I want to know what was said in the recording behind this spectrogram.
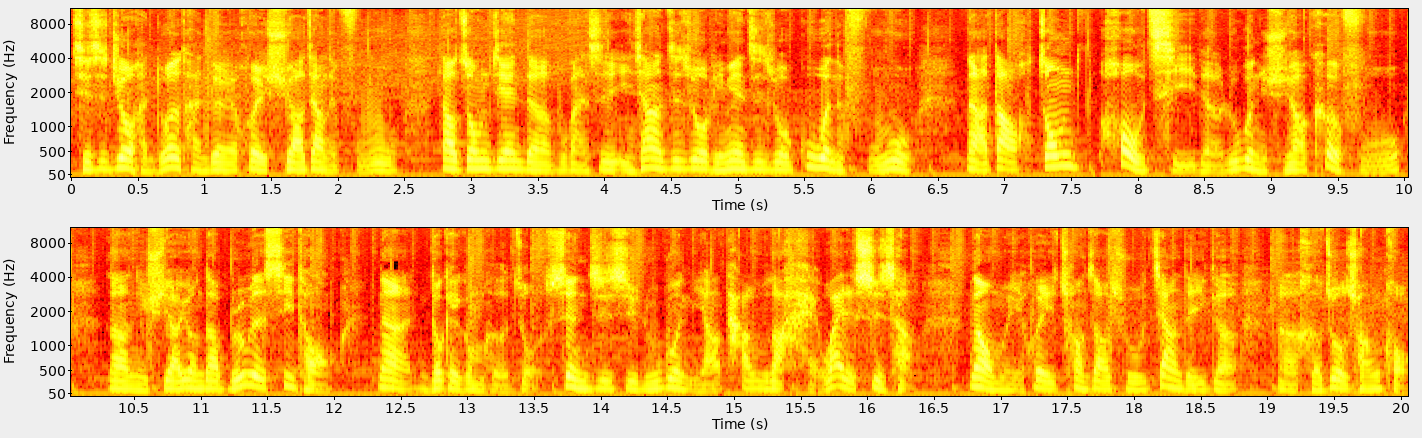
其实就有很多的团队会需要这样的服务，到中间的不管是影像的制作、平面制作、顾问的服务。那到中后期的，如果你需要客服，那你需要用到 Blue 的系统，那你都可以跟我们合作。甚至是如果你要踏入到海外的市场，那我们也会创造出这样的一个呃合作窗口，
